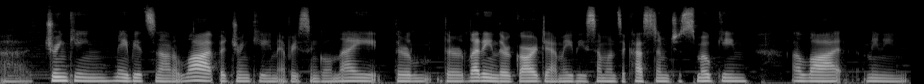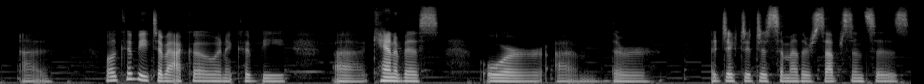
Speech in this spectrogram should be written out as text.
uh, drinking, maybe it's not a lot, but drinking every single night, they're they're letting their guard down. Maybe someone's accustomed to smoking a lot, meaning, uh, well, it could be tobacco and it could be uh, cannabis, or um, they're addicted to some other substances.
